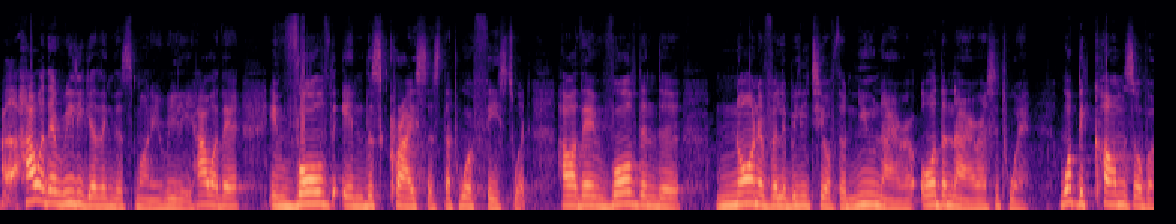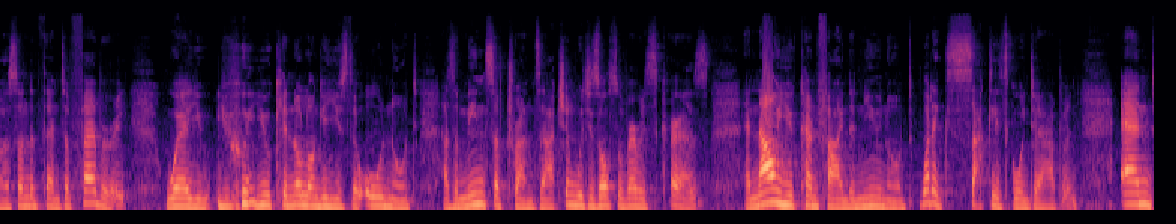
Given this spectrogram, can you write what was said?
uh, how are they really getting this money, really? How are they involved in this crisis that we're faced with? How are they involved in the non-availability of the new Naira or the Naira, as it were? What becomes of us on the 10th of February, where you, you, you can no longer use the old note as a means of transaction, which is also very scarce, and now you can find a new note. What exactly is going to happen? And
